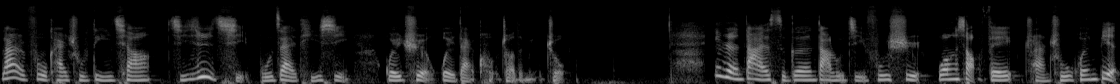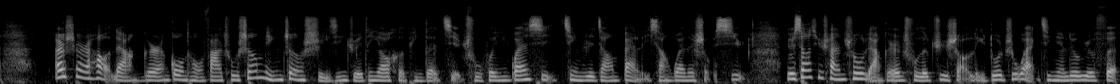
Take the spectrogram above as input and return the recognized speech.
拉尔夫开出第一枪，即日起不再提醒规劝未戴口罩的民众。艺人大 S 跟大陆籍夫婿汪小菲传出婚变。二十二号，两个人共同发出声明，证实已经决定要和平的解除婚姻关系，近日将办理相关的手续。有消息传出，两个人除了聚少离多之外，今年六月份，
